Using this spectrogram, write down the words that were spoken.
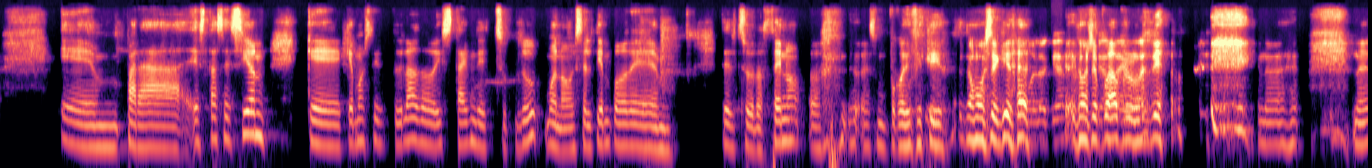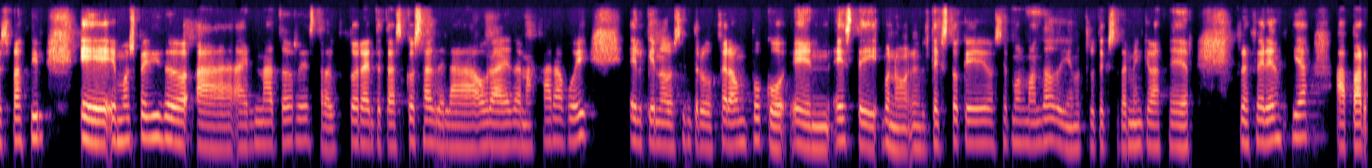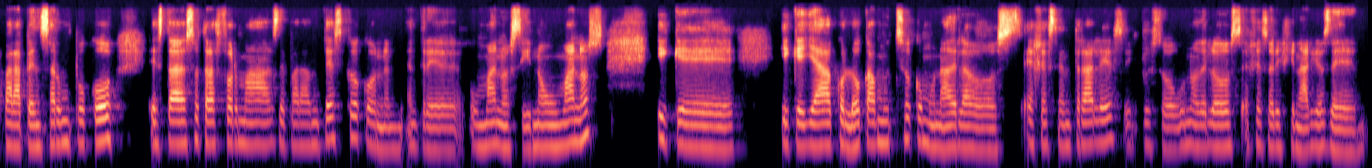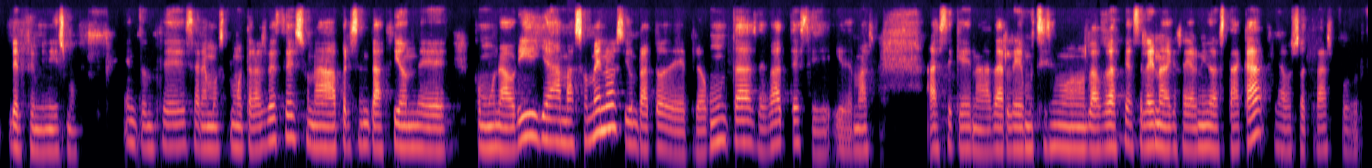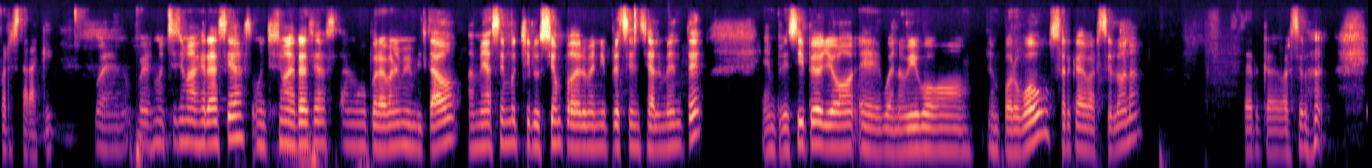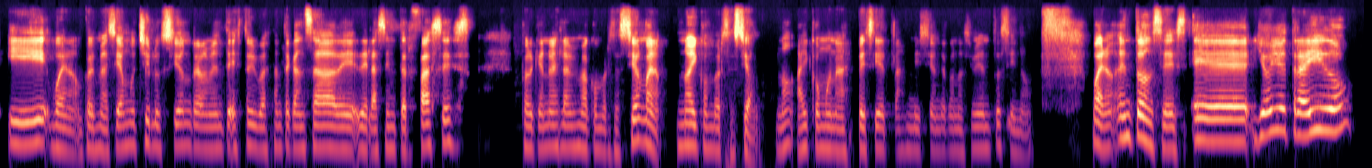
Em, para esta sesión que, que, hemos titulado It's Time to Chutlu, bueno, es el tiempo de, del Suroceno, es un poco difícil como se quiera, como, se pueda pronunciar, no, es fácil. Eh, hemos pedido a, Elena Torres, traductora entre otras cosas de la obra de Dana Haraway, el que nos introdujera un poco en este, bueno, en el texto que os hemos mandado y en otro texto también que va a hacer referencia a para pensar un poco estas otras formas de parentesco con, entre humanos y no humanos y que y que ya coloca mucho como uno de los ejes centrales, incluso uno de los ejes originarios del feminismo. Entonces haremos como otras veces una presentación de como una orilla más o menos y un rato de preguntas, debates y, demás. Así que nada, darle muchísimas las gracias Elena de que se haya venido hasta acá y a vosotras por, por estar aquí. Bueno, pues muchísimas gracias, muchísimas gracias Almu por haberme invitado. A mí hace mucha ilusión poder venir presencialmente. En principio yo, eh, bueno, vivo en Portbou, cerca de Barcelona, cerca de Barcelona, y bueno, pues me hacía mucha ilusión, realmente estoy bastante cansada de, las interfaces porque no es la misma conversación. Bueno, no hay conversación, ¿no? Hay como una especie de transmisión de conocimiento, sino. Bueno, entonces, eh, yo hoy he traído,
